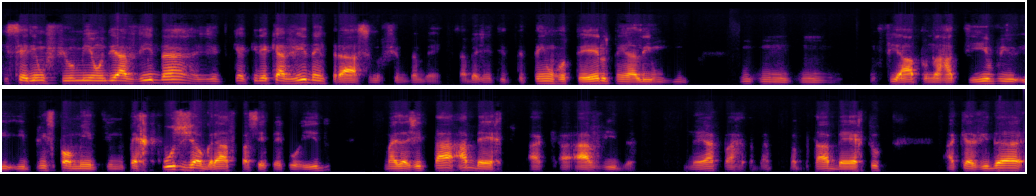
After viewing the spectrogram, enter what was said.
que seria um filme onde a vida, a gente queria que a vida entrasse no filme também, sabe? A gente tem um roteiro, tem ali um, um, um, um fiapo narrativo e, e, principalmente um percurso geográfico a ser percorrido, mas a gente está aberto à, à, vida, né? Está aberto a que a vida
